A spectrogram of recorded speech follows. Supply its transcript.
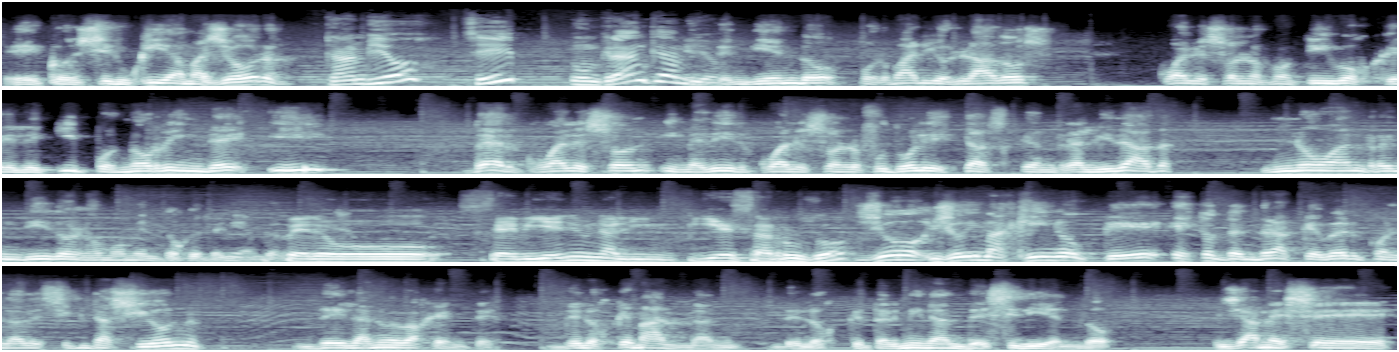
eh, con cirugía mayor. ¿Cambio? Sí, un gran cambio. Entendiendo por varios lados cuáles son los motivos que el equipo no rinde y ver cuáles son y medir cuáles son los futbolistas que en realidad no han rendido en los momentos que tenían que Pero ¿se viene una limpieza ruso? Yo, yo imagino que esto tendrá que ver con la designación de la nueva gente, de los que mandan, de los que terminan decidiendo llámese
